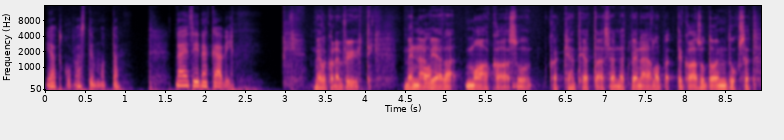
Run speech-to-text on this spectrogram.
jatkuvasti, mutta näin siinä kävi. Melkoinen vyyhti. Mennään oh. vielä maakaasuun. Kaikkihan tietää sen, että Venäjä lopetti kaasutoimitukset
